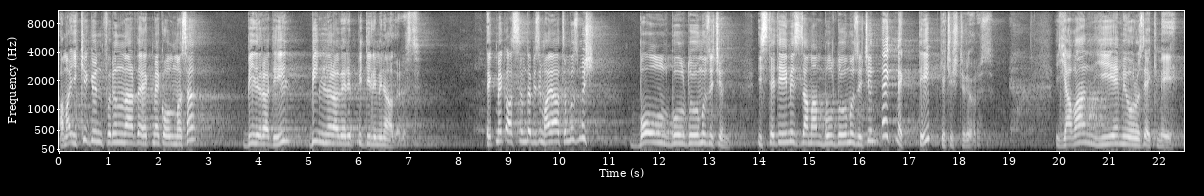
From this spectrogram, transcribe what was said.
Ama iki gün fırınlarda ekmek olmasa bir lira değil bin lira verip bir dilimini alırız. Ekmek aslında bizim hayatımızmış. Bol bulduğumuz için, istediğimiz zaman bulduğumuz için ekmek deyip geçiştiriyoruz. Yavan yiyemiyoruz ekmeği.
